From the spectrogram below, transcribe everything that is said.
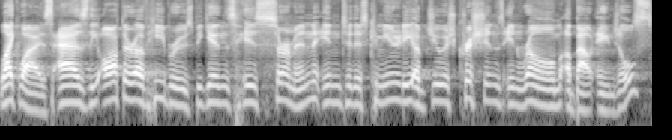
Likewise, as the author of Hebrews begins his sermon into this community of Jewish Christians in Rome about angels,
